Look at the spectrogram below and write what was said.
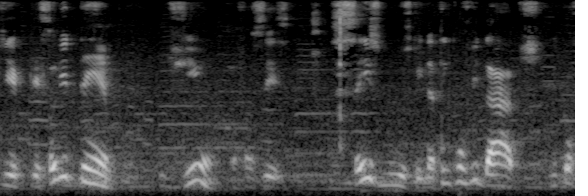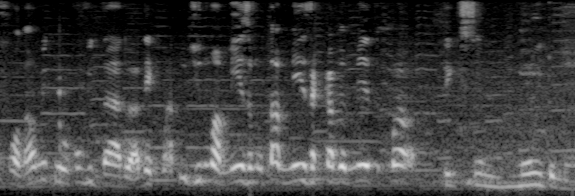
que questão de tempo, pediam para fazer isso. Seis músicas, ainda tem convidados, microfonar o micro convidado, adequar tudo numa mesa, montar mesa, cabeamento, pá, tem que ser muito bom.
